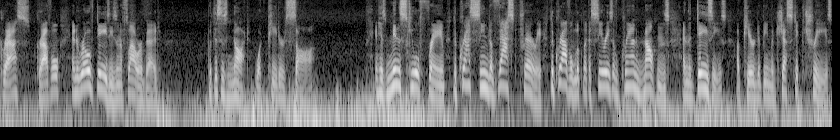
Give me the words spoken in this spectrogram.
grass, gravel, and a row of daisies in a flower bed. But this is not what Peter saw. In his minuscule frame, the grass seemed a vast prairie, the gravel looked like a series of grand mountains, and the daisies appeared to be majestic trees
